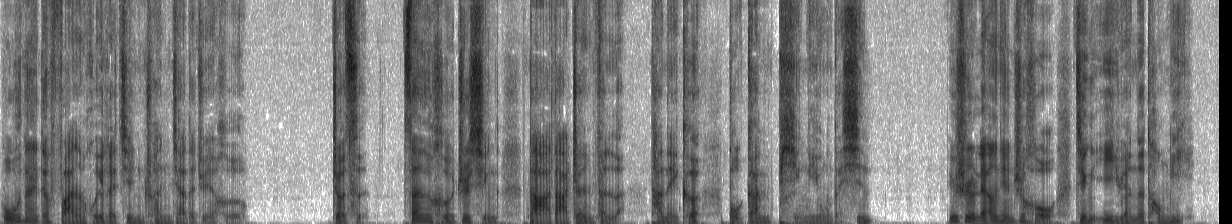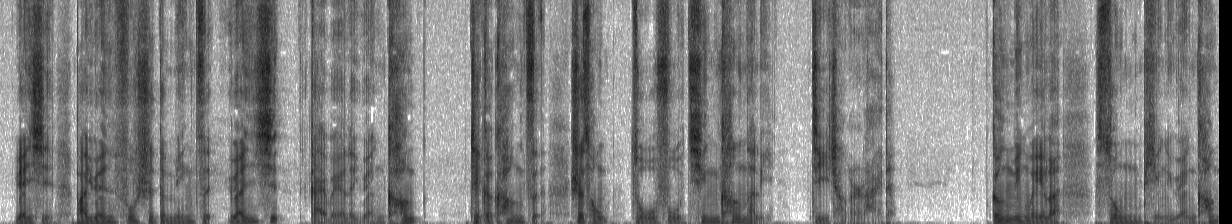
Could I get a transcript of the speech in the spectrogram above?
无奈地返回了金川家的郡河。这次三河之行，大大振奋了他那颗不甘平庸的心。于是两年之后，经议员的同意，元信把元服时的名字元信改为了元康。这个“康”字是从祖父清康那里继承而来的，更名为了松平元康。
